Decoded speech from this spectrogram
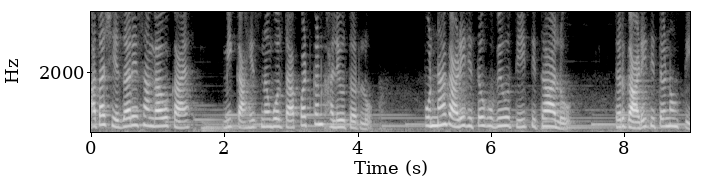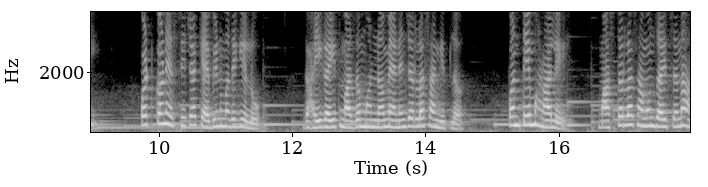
आता शेजारी सांगावं काय? मी काहीच न बोलता पटकन खाली उतरलो. पुन्हा गाडी जिथं उभी होती तिथं आलो. तर गाडी तिथं नव्हती. पटकन एस टीच्या कॅबिनमध्ये गेलो. घाईघाईत माझं म्हणणं मॅनेजरला सांगितलं. पण ते म्हणाले मास्तरला सांगून जायचं ना?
